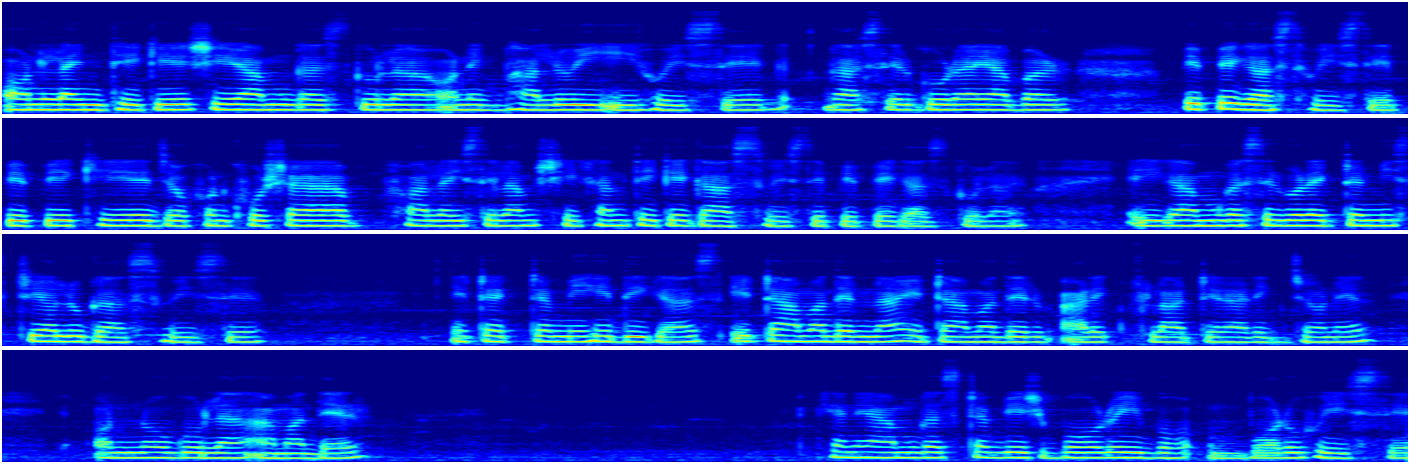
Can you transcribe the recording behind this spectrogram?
অনলাইন থেকে সে আম গাছগুলা অনেক ভালোই ই হয়েছে গাছের গোড়ায় আবার পেঁপে গাছ হয়েছে পেঁপে খেয়ে যখন খোসা ফালাইছিলাম, সেখান থেকে গাছ হয়েছে পেঁপে গাছগুলা। এই আম গাছের গোড়ায় একটা মিষ্টি আলু গাছ হয়েছে এটা একটা মেহেদি গাছ। এটা আমাদের না, এটা আমাদের আরেক ফ্ল্যাটের আরেকজনের। অন্যগুলা আমাদের। এখানে আম গাছটা বেশ বড়ই বড় হয়েছে।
